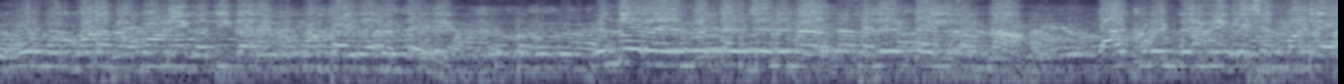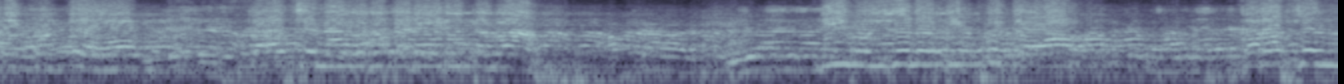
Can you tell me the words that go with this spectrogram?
ಮೂರ್ ಮೂರು ಕೂಡ ಒಬ್ಬೊಬ್ಬರಿಗೆ ಅಧಿಕಾರಿಗಳು ಕೊಡ್ತಾ ಇದ್ದಾರೆ ಅಂತ ಹೇಳಿ ಮುನ್ನೂರ ಎಂಬತ್ತಾರು ಜನ ಸೆಲೆಕ್ಟ್ ಆಗಿರೋನ್ನ ಡಾಕ್ಯುಮೆಂಟ್ ವೆರಿಫಿಕೇಶನ್ ಮಾಡಿ ಅವ್ರಿಗೆ ಕೊಟ್ಟರೆ ಕರಪ್ಷನ್ ಆಗೋದು ತಡೆ ಹಿಡಿಯುತ್ತಲ್ವಾ? ನೀವು ಇದನ್ನ ಬಿಟ್ಬಿಟ್ಟು ಕರಪ್ಷನ್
